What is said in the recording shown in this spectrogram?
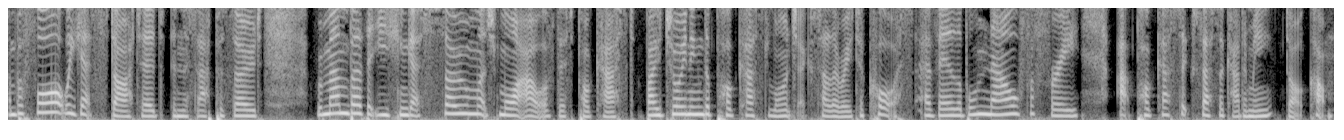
And before we get started in this episode, remember that you can get so much more out of this podcast by joining the Podcast Launch Accelerator course, available now for free at podcastsuccessacademy.com.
